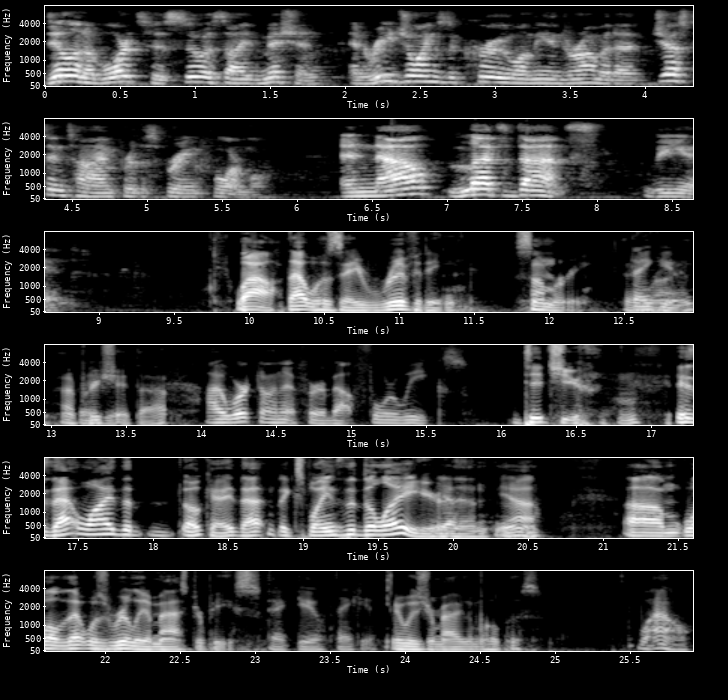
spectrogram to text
Dylan aborts his suicide mission and rejoins the crew on the Andromeda just in time for the spring formal. And now, let's dance! The end. Wow, that was a riveting summary. there, Thank you. Ryan. I Thank appreciate that. I worked on it for about four weeks. Did you? Mm-hmm. Is that why the? Okay, that explains the delay here. Yeah. Then, yeah. Um, well, that was really a masterpiece. Thank you. Thank you. It was your magnum opus. Wow.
